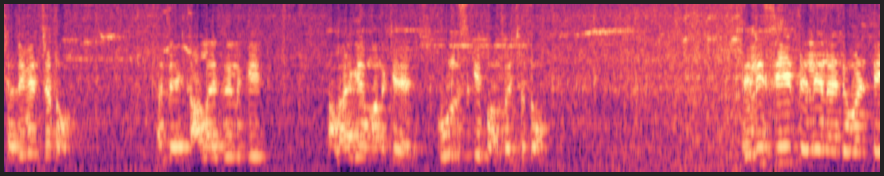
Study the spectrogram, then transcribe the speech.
చదివించటం అంటే కాలేజీలకి అలాగే మనకి స్కూల్స్కి పంపించటం. తెలిసి తెలియనటువంటి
